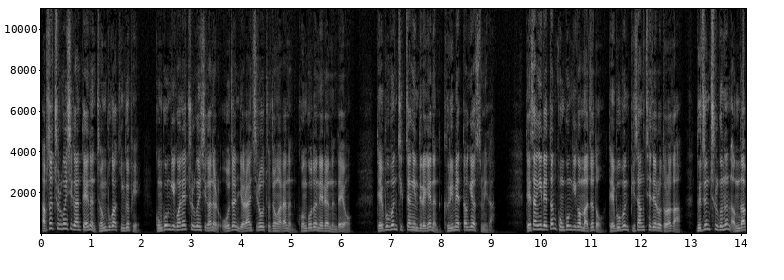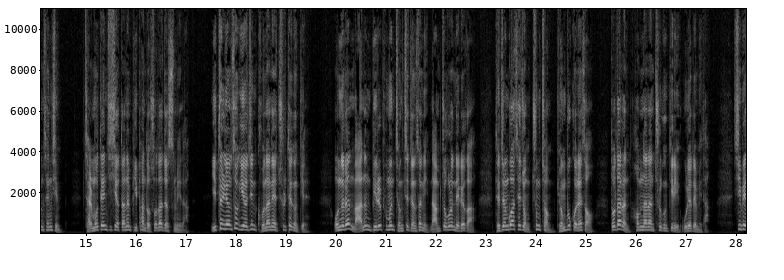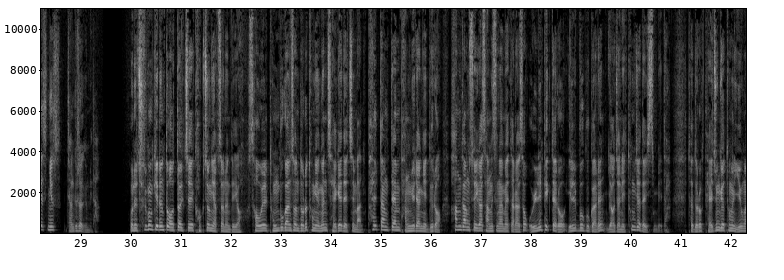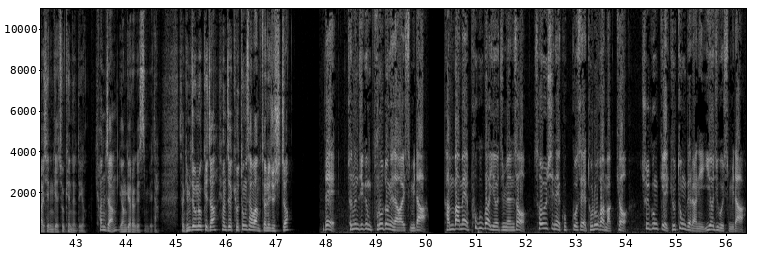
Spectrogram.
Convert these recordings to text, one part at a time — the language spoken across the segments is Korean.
앞서 출근 시간대에는 정부가 긴급히 공공기관의 출근 시간을 오전 11시로 조정하라는 권고도 내렸는데요. 대부분 직장인들에게는 그림의 떡이었습니다. 대상이 됐던 공공기관마저도 대부분 비상체제로 돌아가 늦은 출근은 언감생심, 잘못된 짓이었다는 비판도 쏟아졌습니다. 이틀 연속 이어진 고난의 출퇴근길. 오늘은 많은 비를 품은 정체전선이 남쪽으로 내려가 대전과 세종, 충청, 경북권에서 또 다른 험난한 출근길이 우려됩니다. CBS 뉴스 장규석입니다. 오늘 출근길은 또 어떨지 걱정이 앞서는데요. 서울 동부간선도로 통행은 재개됐지만 팔당댐 방류량이 늘어 한강 수위가 상승함에 따라서 올림픽대로 일부 구간은 여전히 통제돼 있습니다. 되도록 대중교통을 이용하시는 게 좋겠는데요. 현장 연결하겠습니다. 자, 김정록 기자, 현재 교통 상황 전해주시죠. 네, 저는 지금 구로동에 나와 있습니다. 간밤에 폭우가 이어지면서 서울 시내 곳곳에 도로가 막혀 출근길 교통 대란이 이어지고 있습니다.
